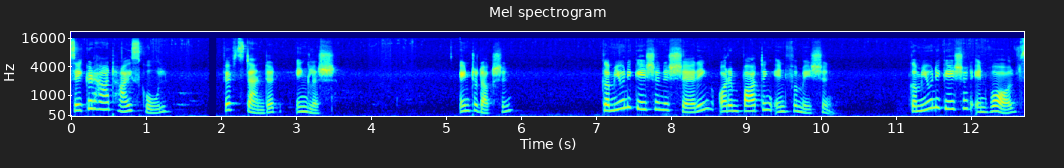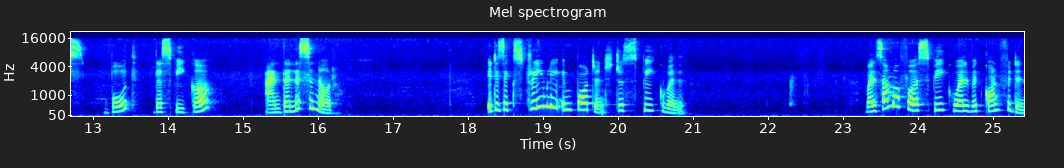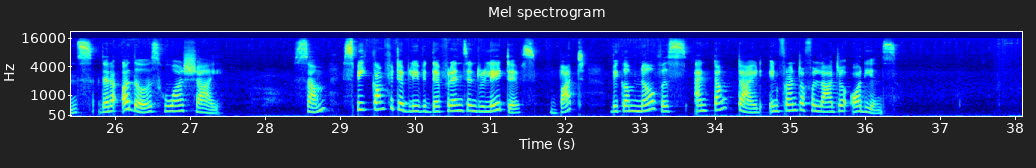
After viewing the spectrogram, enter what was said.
Sacred Heart High School, 5th Standard English. Introduction Communication is sharing or imparting information. Communication involves both the speaker and the listener. It is extremely important to speak well. While some of us speak well with confidence, there are others who are shy. Some speak comfortably with their friends and relatives but become nervous and tongue tied in front of a larger audience.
